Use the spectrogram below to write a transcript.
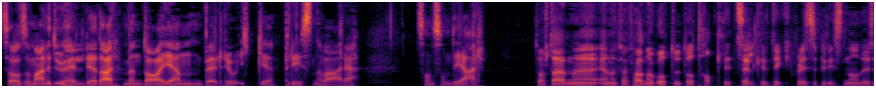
Så Som er litt uheldige der. Men da igjen bør jo ikke prisene være sånn som de er. Torstein, eh, NFF har nå gått ut og tatt litt selvkritikk for disse prisene, og de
